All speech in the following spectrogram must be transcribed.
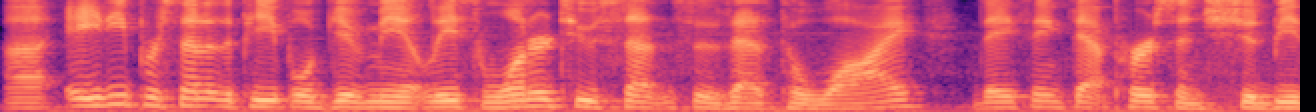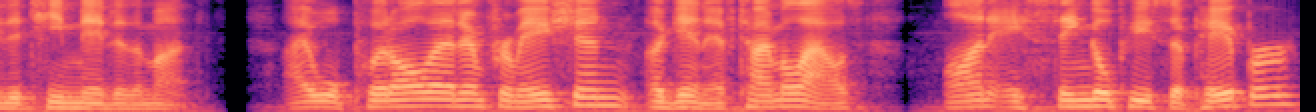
uh, 80% of the people give me at least one or two sentences as to why they think that person should be the teammate of the month. I will put all that information, again, if time allows, on a single piece of paper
